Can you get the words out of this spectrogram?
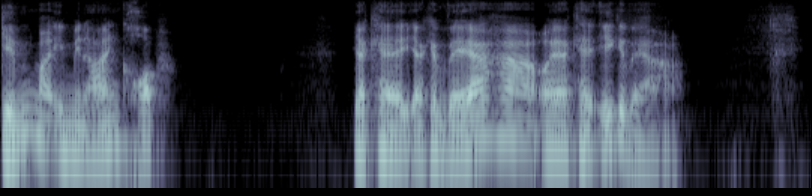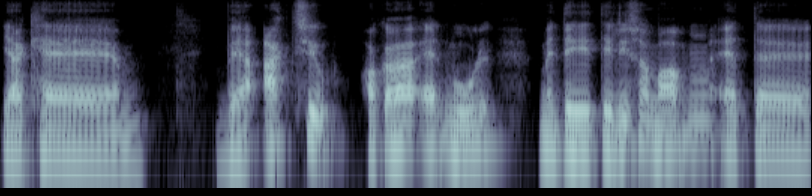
gemme mig i min egen krop. Jeg kan, jeg kan være her, og jeg kan ikke være her. Jeg kan øh, være aktiv og gøre alt muligt, men det, det er ligesom om, at, øh,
